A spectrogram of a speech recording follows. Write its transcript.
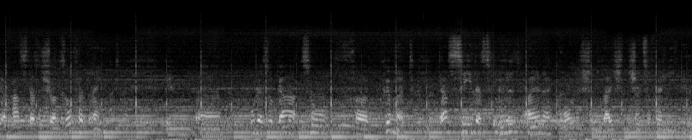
ihr Hass, das ist schon so verdrängt in, äh, oder sogar so verkümmert, dass sie das Bild einer chronischen leichten Schizophrenie bilden.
